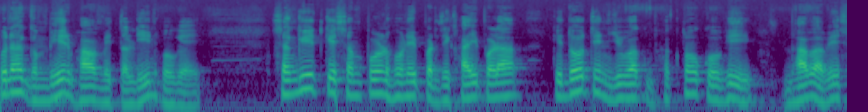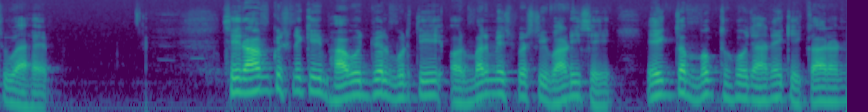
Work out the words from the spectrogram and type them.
पुनः गंभीर भाव में तल्लीन हो गए। संगीत के संपूर्ण होने पर दिखाई पड़ा कि दो तीन युवक भक्तों को भी भावावेश हुआ है। श्री रामकृष्ण की भावोज्वल मूर्ति और मर्मस्पर्शी वाणी से एकदम मुक्त हो जाने के कारण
